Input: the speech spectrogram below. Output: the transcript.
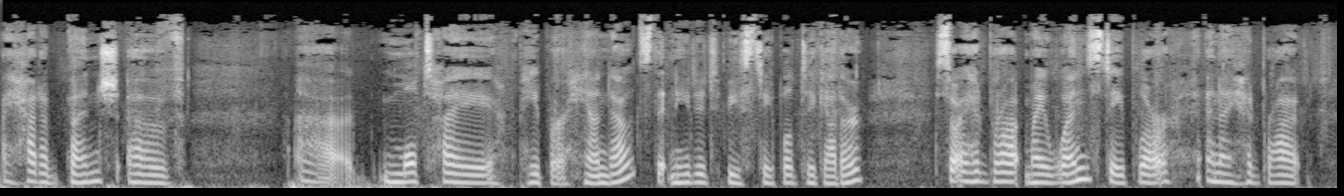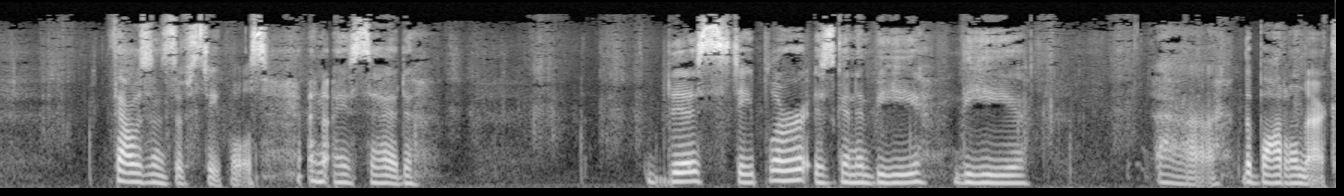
I had a bunch of uh, multi paper handouts that needed to be stapled together. So I had brought my one stapler and I had brought thousands of staples. And I said, This stapler is going to be the uh, the bottleneck.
